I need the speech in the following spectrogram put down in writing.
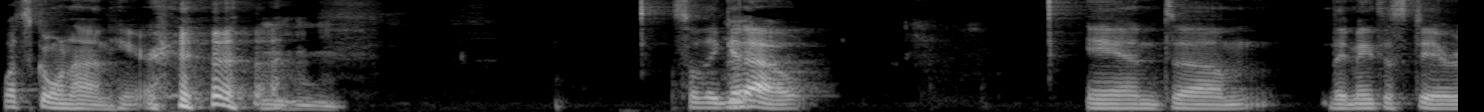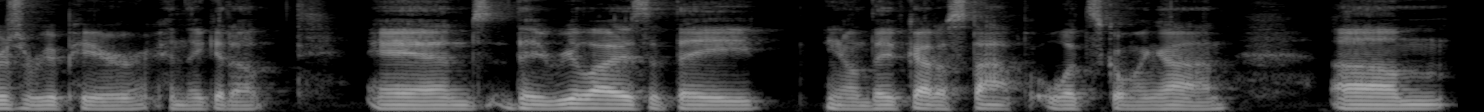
what's going on here? mhm. So they get Yeah. out and um, they make the stairs reappear and they get up and they realize that they, you know, they've got to stop what's going on. Um,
